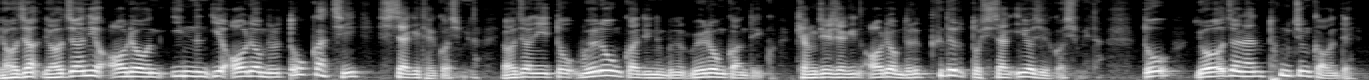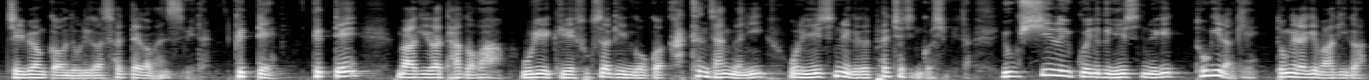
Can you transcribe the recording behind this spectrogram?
여전, 여전히 어려운, 있는 이 어려움들은 똑같이 시작이 될 것입니다. 여전히 또 외로움 가운데 있는 분은 외로움 가운데 있고, 경제적인 어려움들은 그대로 또 시작이 이어질 것입니다. 또 여전한 통증 가운데, 질병 가운데 우리가 설 때가 많습니다. 그때, 그때 마귀가 다가와 우리의 귀에 속삭이는 것과 같은 장면이 오늘 예수님에게도 펼쳐진 것입니다. 육신을 입고 있는 그 예수님에게 동일하게, 동일하게 마귀가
